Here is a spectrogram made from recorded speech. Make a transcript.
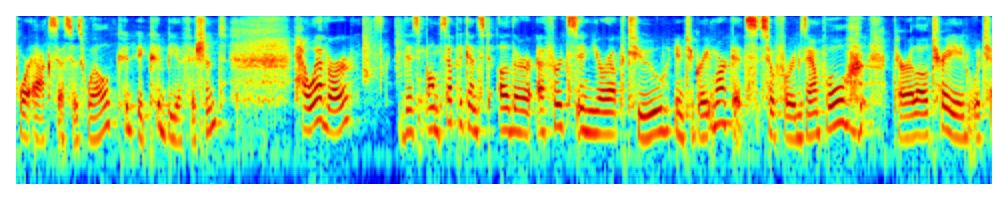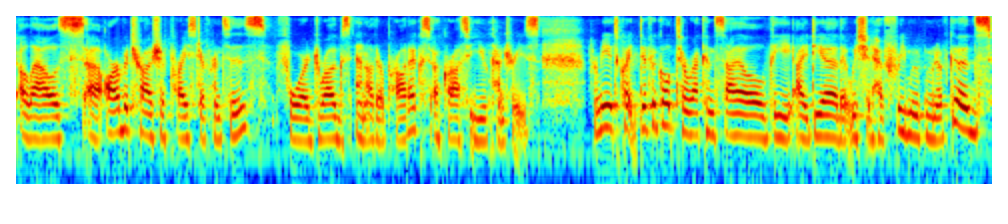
for access as well. Could, it could be efficient. However, this bumps up against other efforts in Europe to integrate markets. So, for example, parallel trade, which allows uh, arbitrage of price differences for drugs and other products across EU countries. For me, it's quite difficult to reconcile the idea that we should have free movement of goods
